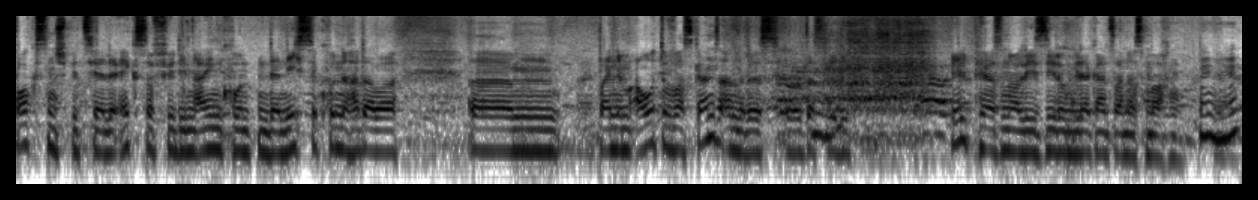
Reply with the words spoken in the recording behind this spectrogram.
Boxen spezielle extra für den einen Kunden. Der nächste Kunde hat aber ähm, bei einem Auto was ganz anderes, äh, dass wir die Bildpersonalisierung wieder ganz anders machen. Mhm.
